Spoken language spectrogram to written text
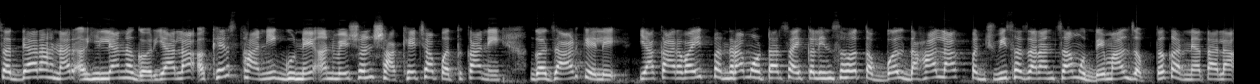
सध्या राहणार अहिल्यानगर. याला अखेर स्थानिक गुन्हे अन्वेषण शाखेच्या पथकाने गजाड केले. या कारवाईत पंधरा मोटारसायकलींसह तब्बल दहा लाख पंचवीस हजारांचा मुद्देमाल जप्त करण्यात आला.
